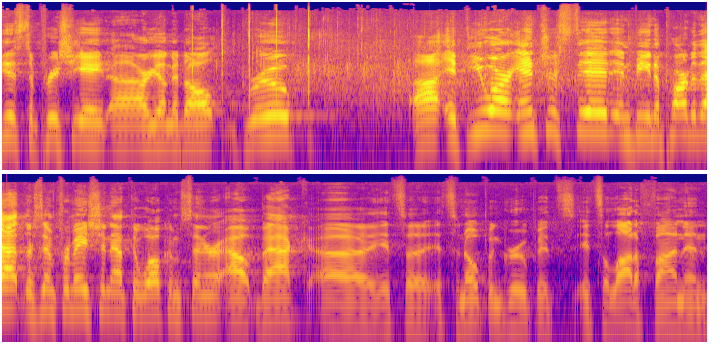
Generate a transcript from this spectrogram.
Just appreciate uh, our young adult group. Uh, if you are interested in being a part of that, there's information at the Welcome Center out back. Uh, it's, a, it's an open group, it's, it's a lot of fun, and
